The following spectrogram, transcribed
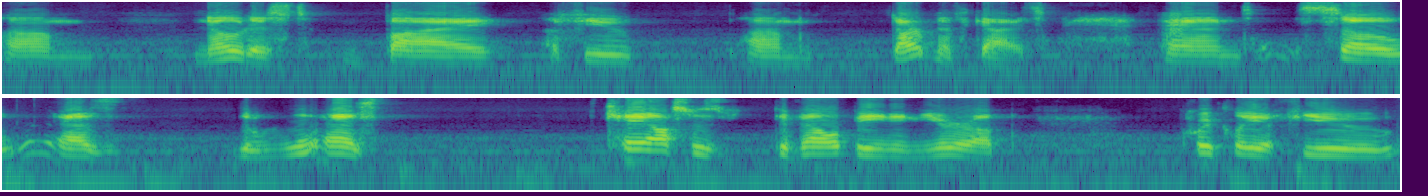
um, noticed by a few um, Dartmouth guys, and so as the as chaos was developing in Europe, quickly a few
